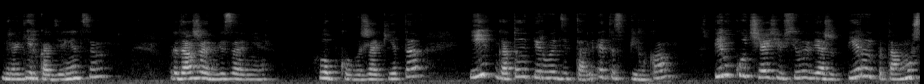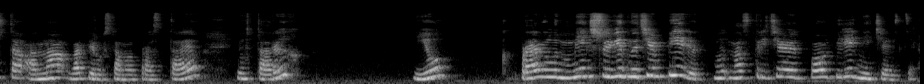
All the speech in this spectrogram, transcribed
Дорогие рукодельницы, продолжаем вязание хлопкового жакета и готовим первую деталь. Это спинка. Спинку чаще всего вяжет первой, потому что она, во-первых, самая простая, и во-вторых, ее, как правило, меньше видно, чем перед. Нас встречают по передней части.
